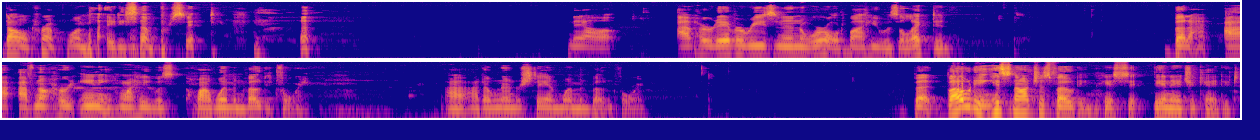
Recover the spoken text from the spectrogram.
Donald Trump won by 87 percent. now, I've heard every reason in the world why he was elected, but I, I, have not heard any why he was why women voted for him. I, I don't understand women voting for him. But voting, it's not just voting, it's being educated.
